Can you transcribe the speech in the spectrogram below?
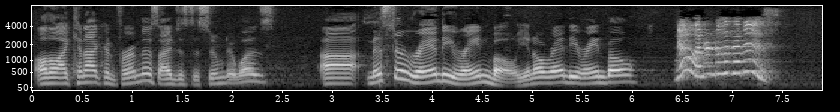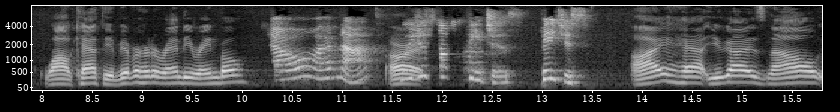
although I cannot confirm this, I just assumed it was. Uh, Mr. Randy Rainbow. You know Randy Rainbow? No, I don't know who that is. Wow, Kathy, have you ever heard of Randy Rainbow? No, I have not. All right. We just talked peaches. Peaches. I had you guys now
